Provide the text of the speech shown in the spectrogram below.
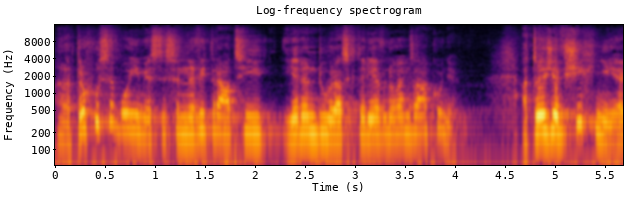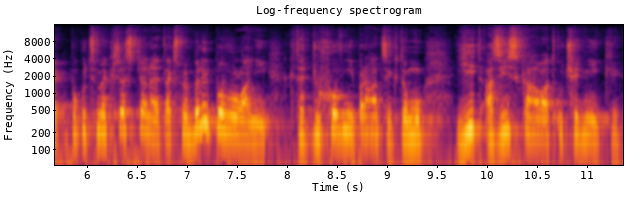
ale trochu se bojím, jestli se nevytrácí jeden důraz, který je v Novém zákoně. A to je, že všichni, jak pokud jsme křesťané, tak jsme byli povolaní k té duchovní práci, k tomu jít a získávat učedníky.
